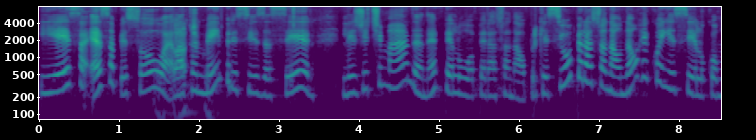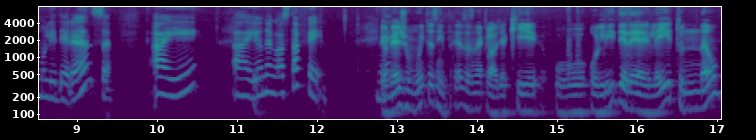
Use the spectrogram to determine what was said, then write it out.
e essa essa pessoa, ela também precisa ser legitimada, né, pelo operacional, porque se o operacional não reconhecê-lo como liderança, aí aí o negócio tá feio. Eu né? vejo muitas empresas, né, Cláudia, que o, o líder é eleito não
